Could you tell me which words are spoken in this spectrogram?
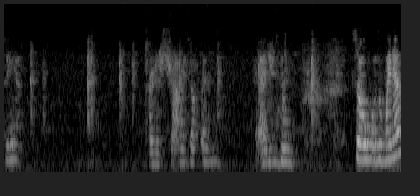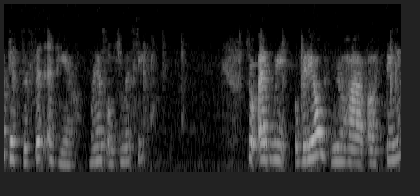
So yeah. I just shot myself and I didn't know. So the winner gets to sit in here. Winner's ultimate seat. So every video we'll have a theme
